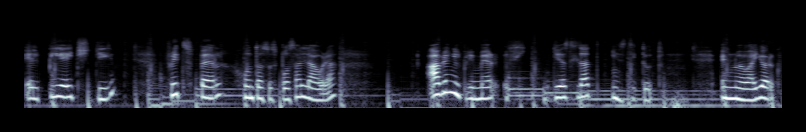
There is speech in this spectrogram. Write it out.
el PhD, Fritz Perl, junto a su esposa Laura, abren el primer Gestalt Institute en Nueva York.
